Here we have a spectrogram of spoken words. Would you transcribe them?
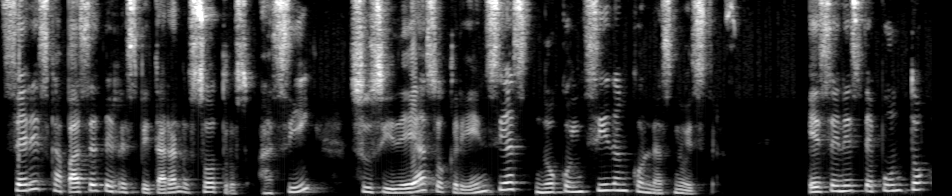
seres capaces de respetar a los otros, así sus ideas o creencias no coincidan con las nuestras. Es en este punto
